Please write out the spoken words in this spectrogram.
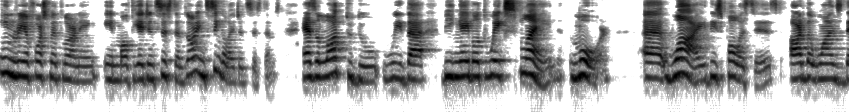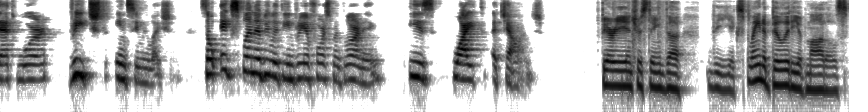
in reinforcement learning in multi-agent systems or in single agent systems has a lot to do with uh, being able to explain more uh, why these policies are the ones that were reached in simulation. So explainability in reinforcement learning is quite a challenge very interesting. The the explainability of models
